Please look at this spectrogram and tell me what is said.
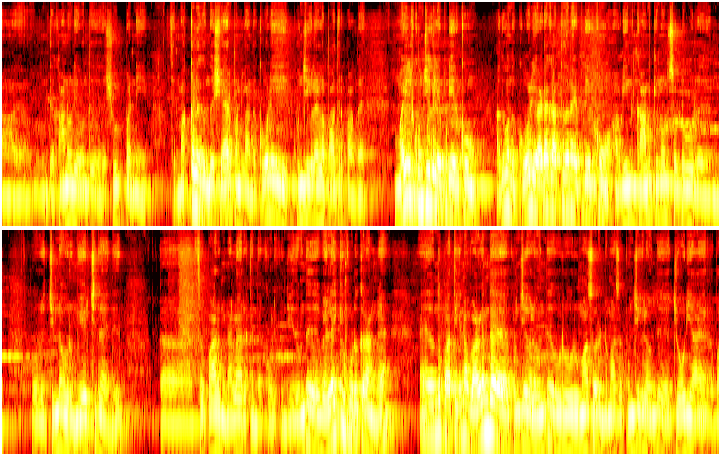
நான் இந்த காணொலியை வந்து ஷூட் பண்ணி சரி மக்களுக்கு வந்து ஷேர் பண்ணலாம். அந்த கோழி குஞ்சுகளெல்லாம் பார்த்துருப்பாங்க. மயில் குஞ்சுகள் எப்படி இருக்கும்? அதுவும் அந்த கோழி அடக்காத்ததெல்லாம் எப்படி இருக்கும்? அப்படின்னு காமிக்கணும்னு சொல்லிட்டு ஒரு ஒரு சின்ன ஒரு முயற்சி தான் இது. ஸோ பாருங்கள் நல்லாயிருக்கு இந்த கோழி குஞ்சு. இது வந்து விலைக்கும் கொடுக்குறாங்க. இது வந்து பார்த்திங்கன்னா வளர்ந்த குஞ்சுகளை வந்து ஒரு ஒரு மாதம் ரெண்டு மாதம் குஞ்சுகளை வந்து ஜோடி ஆயிரம்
